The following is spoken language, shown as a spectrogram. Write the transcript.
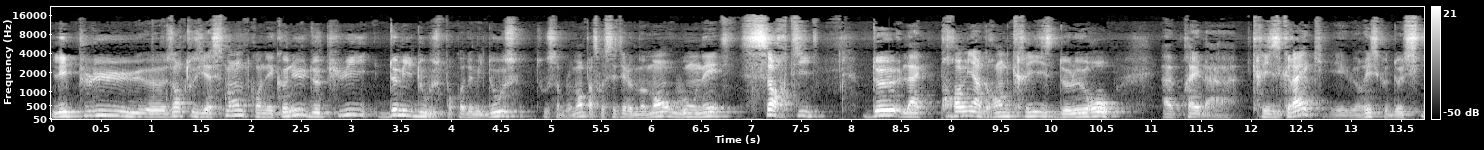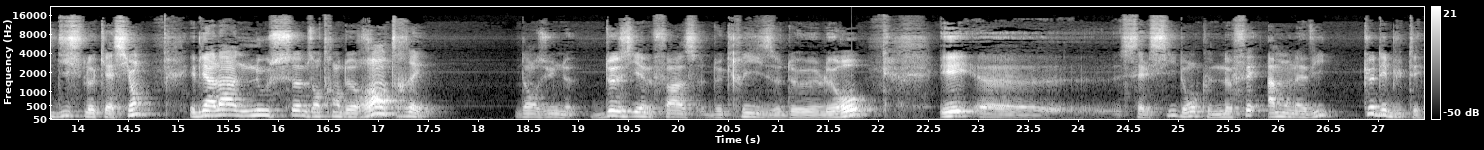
les plus enthousiasmantes qu'on ait connues depuis 2012. Pourquoi 2012 Tout simplement parce que c'était le moment où on est sorti de la première grande crise de l'euro après la crise grecque et le risque de dislocation, eh bien là, nous sommes en train de rentrer dans une deuxième phase de crise de l'euro et euh, celle-ci donc ne fait à mon avis que débuter.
